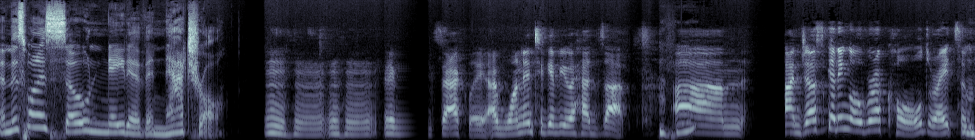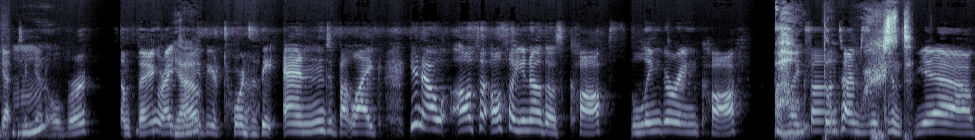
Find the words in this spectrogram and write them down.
And this one is so native and natural. Mhm, mhm. Exactly. I wanted to give you a heads up. Mm-hmm. Um I'm just getting over a cold, right? So mm-hmm. get to get over something, right? Yep. So maybe you're towards the end, but like, you know, also also you know those coughs, lingering cough. Oh, like sometimes you can yeah.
